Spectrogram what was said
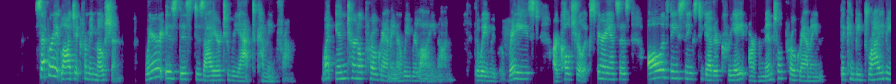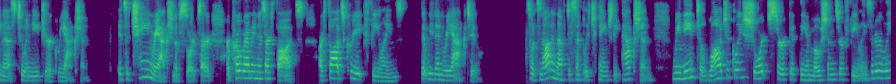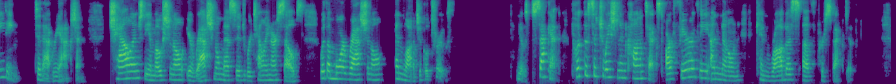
separate logic from emotion. Where is this desire to react coming from? What internal programming are we relying on? The way we were raised, our cultural experiences, all of these things together create our mental programming that can be driving us to a knee jerk reaction. It's a chain reaction of sorts. Our, our programming is our thoughts, our thoughts create feelings that we then react to. So it's not enough to simply change the action. We need to logically short circuit the emotions or feelings that are leading to that reaction. Challenge the emotional, irrational message we're telling ourselves with a more rational and logical truth. You know, second, put the situation in context. Our fear of the unknown can rob us of perspective.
